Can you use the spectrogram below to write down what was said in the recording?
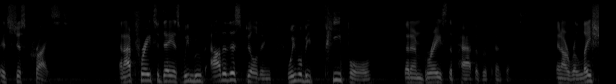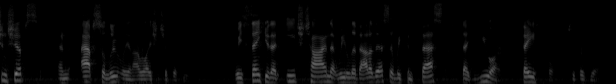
It's just Christ. And I pray today as we move out of this building, we will be people that embrace the path of repentance in our relationships and absolutely in our relationship with you. We thank you that each time that we live out of this and we confess that you are faithful to forgive.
